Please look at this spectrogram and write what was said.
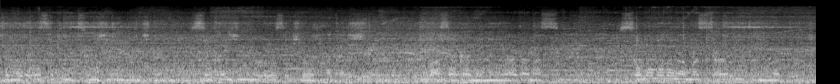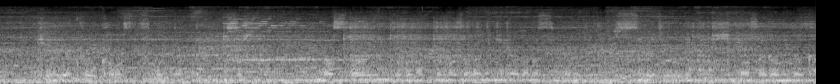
全ての霊石に通じるうち世界中の霊石を破壊してまさかにあだなすそのものがマスタールートになって契約を交わすつもりだったそしてマスタールートとなったマサガミにあだなす者全てを理解しマサガミが完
